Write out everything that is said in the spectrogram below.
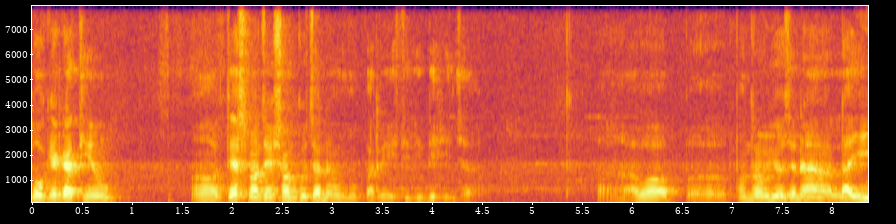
तोकेका थियौँ त्यसमा चाहिँ सङ्कुचन आउनुपर्ने स्थिति देखिन्छ। अब पन्ध्रौँ योजनालाई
